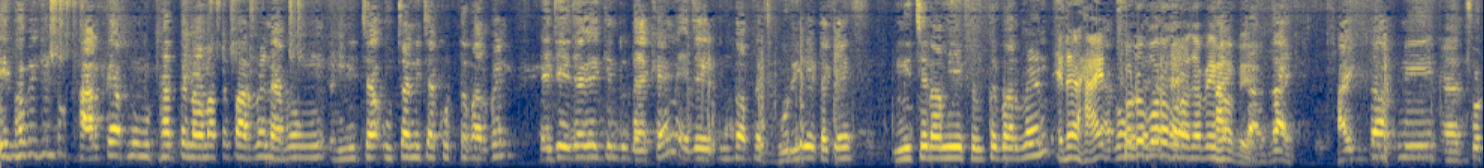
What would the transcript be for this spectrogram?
এইভাবে কিন্তু খারকে আপনি উঠাতে নামাতে পারবেন এবং নিচা উঁচা নিচা করতে পারবেন। এই যে এই জায়গায় কিন্তু দেখেন এই যে কিন্তু আপনি ঘুরিয়ে এটাকে নিচে নামিয়ে ফেলতে পারবেন। এটা হাইট ছোট বড় করা যাবে এভাবে। রাইট হাইটটা আপনি ছোট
